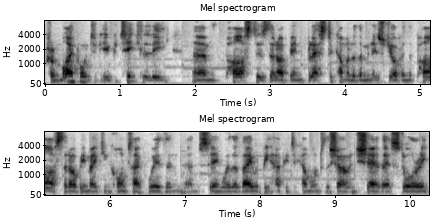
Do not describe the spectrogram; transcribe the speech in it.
from my point of view, particularly um, pastors that I've been blessed to come under the ministry of in the past that I'll be making contact with and, and seeing whether they would be happy to come onto the show and share their story.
